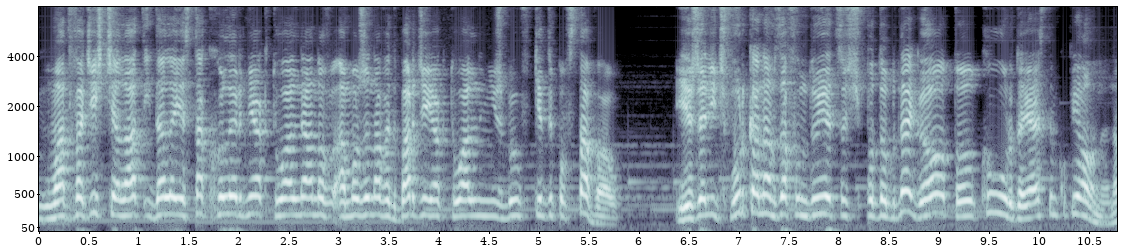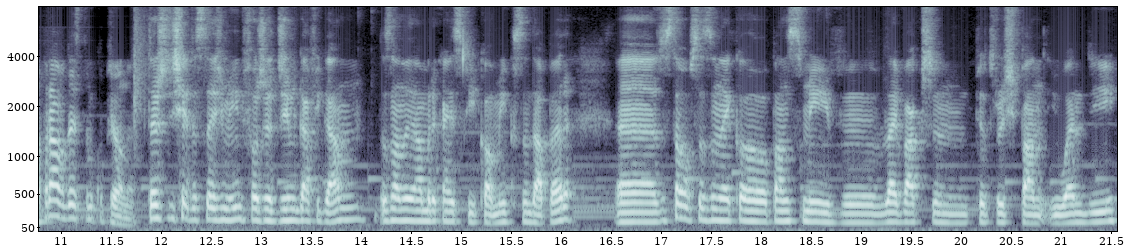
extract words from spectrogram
ma 20 lat i dalej jest tak cholernie aktualny, a, now, a może nawet bardziej aktualny niż był kiedy powstawał. Jeżeli czwórka nam zafunduje coś podobnego, to kurde, ja jestem kupiony. Naprawdę jestem kupiony. Też dzisiaj dostaliśmy info, że Jim Gaffigan, znany amerykański komik, stand-upper, e, został obsadzony jako pan Smith w live action Piotruś Pan i Wendy.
